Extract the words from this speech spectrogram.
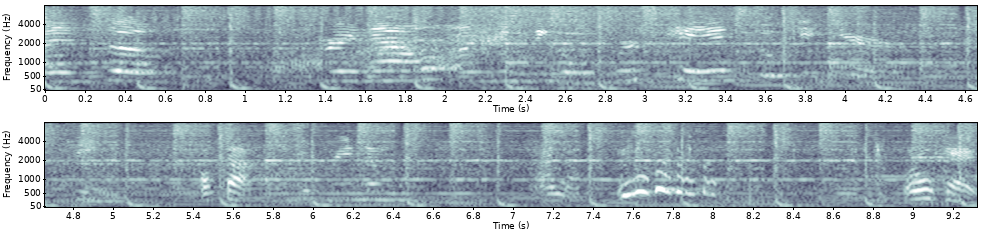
And so right now I'm going to be going first. Kayan, go get your thing. Okay. Can read. I know. okay,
